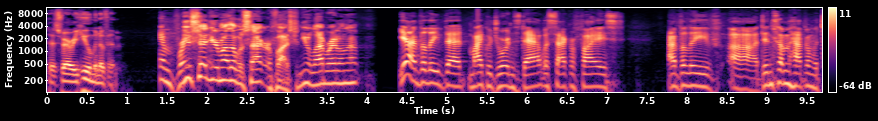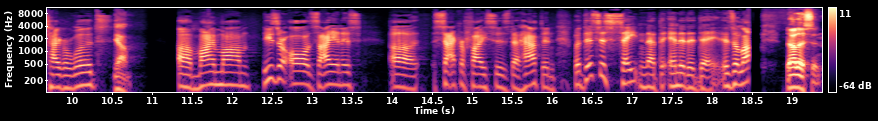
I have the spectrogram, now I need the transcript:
That's very human of him. You said your mother was sacrificed. Can you elaborate on that? Yeah, I believe that Michael Jordan's dad was sacrificed. I believe uh, didn't something happen with Tiger Woods? Yeah. Uh, my mom. These are all Zionist uh, sacrifices that happen. But this is Satan at the end of the day. There's a lot. Now listen.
